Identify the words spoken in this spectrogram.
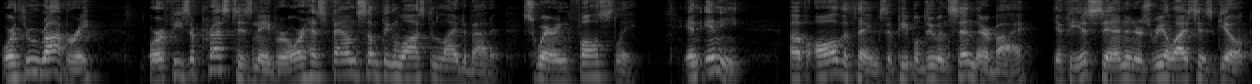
or through robbery, or if he's oppressed his neighbor, or has found something lost and lied about it, swearing falsely, in any of all the things that people do and sin thereby, if he has sinned and has realized his guilt,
